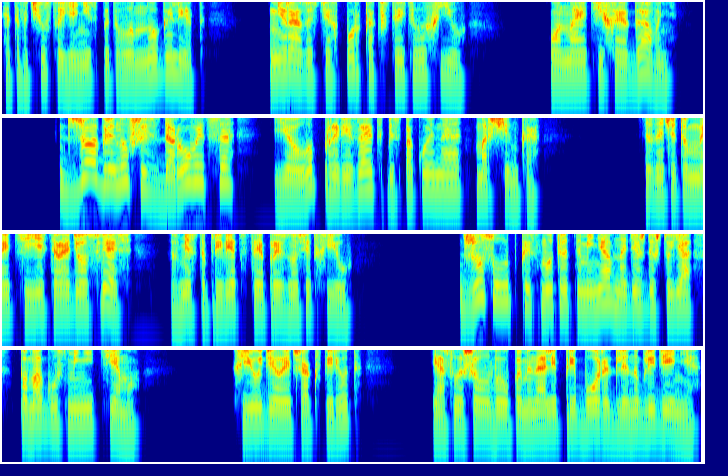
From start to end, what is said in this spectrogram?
Этого чувства я не испытывала много лет. Ни разу с тех пор, как встретила Хью. Он моя тихая гавань. Джо, оглянувшись, здоровается, ее лоб прорезает беспокойная морщинка. «Значит, у Мэтти есть радиосвязь», — вместо приветствия произносит Хью. Джо с улыбкой смотрит на меня в надежде, что я помогу сменить тему. Хью делает шаг вперед. Я слышал, вы упоминали приборы для наблюдения.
